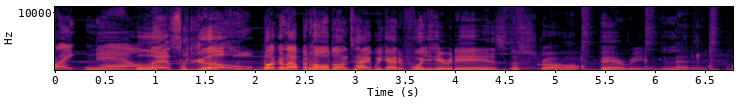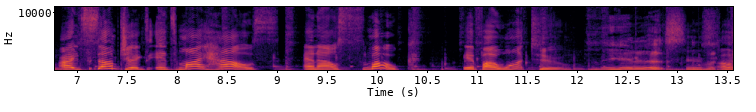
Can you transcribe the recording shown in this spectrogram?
Right now. Let's go. Buckle up and hold on tight. We got it for you. Here it is the strawberry letter. All right, subject it's my house, and I'll smoke if I want to. Let me hear this. Oh,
